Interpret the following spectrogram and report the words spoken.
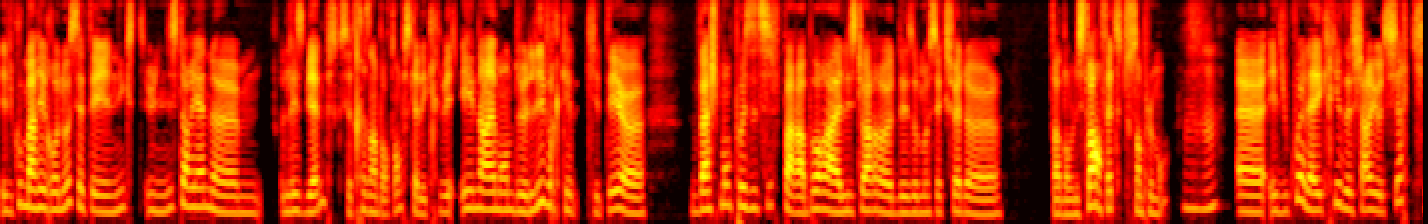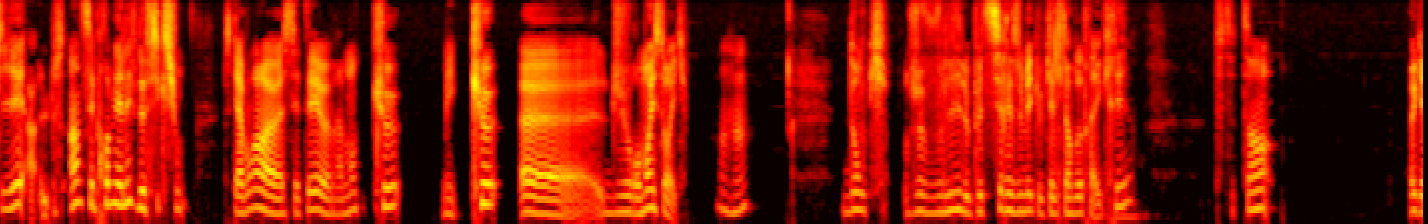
Et du coup, Marie Renaud, c'était une, hist- une historienne euh, lesbienne, parce que c'est très important, parce qu'elle écrivait énormément de livres qui, qui étaient euh, vachement positifs par rapport à l'histoire euh, des homosexuels. Enfin, dans l'histoire, en fait, tout simplement. Euh, et du coup, elle a écrit The Charioteer, qui est un- de ses premiers livres de fiction. Parce qu'avant, c'était vraiment que, mais que du roman historique. Mhm. Donc, je vous lis le petit résumé que quelqu'un d'autre a écrit. Tatatin. Ok.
